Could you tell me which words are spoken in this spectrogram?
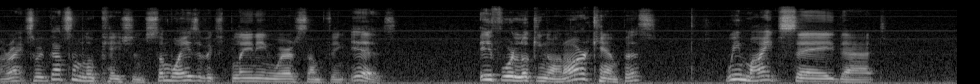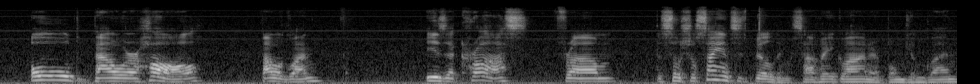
All right, so we've got some locations, some ways of explaining where something is. If we're looking on our campus, we might say that Old Bauer Hall, Baoguan, is across from the social sciences building, Shahui-guan or Bongyong-guan.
